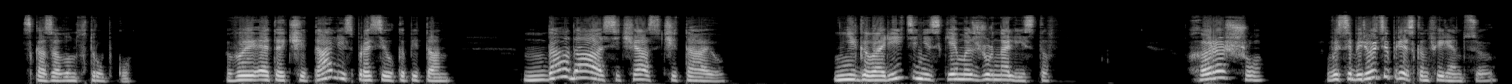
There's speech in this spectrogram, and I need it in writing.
— сказал он в трубку. «Вы это читали?» — спросил капитан. «Да-да, сейчас читаю». «Не говорите ни с кем из журналистов». «Хорошо. Вы соберете пресс-конференцию?»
